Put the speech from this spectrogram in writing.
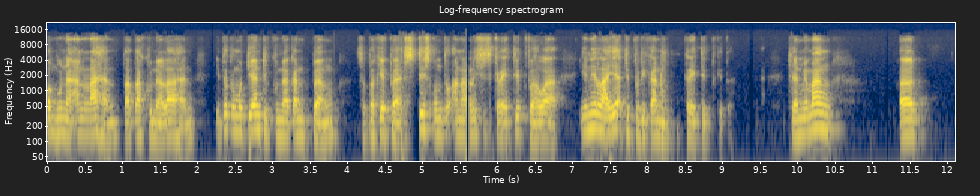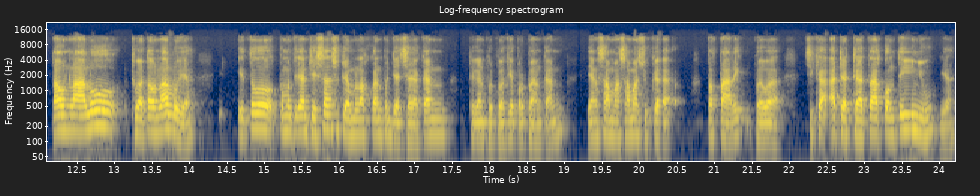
penggunaan lahan tata guna lahan itu kemudian digunakan bank sebagai basis untuk analisis kredit bahwa ini layak diberikan kredit gitu dan memang eh, tahun lalu dua tahun lalu ya itu Kementerian Desa sudah melakukan penjajakan dengan berbagai perbankan yang sama-sama juga tertarik bahwa jika ada data kontinu ya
